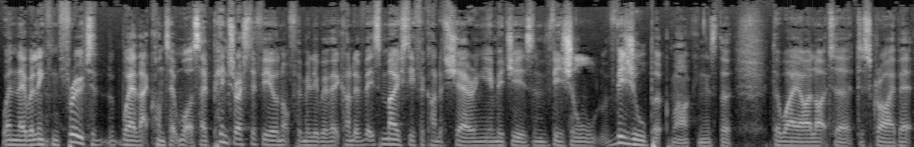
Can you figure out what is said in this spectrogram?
when they were linking through to where that content was, so Pinterest, if you're not familiar with it, kind of it's mostly for kind of sharing images and visual visual bookmarking is the the way I like to describe it.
